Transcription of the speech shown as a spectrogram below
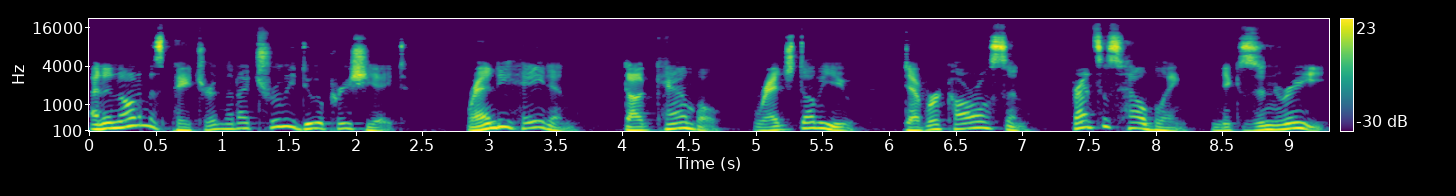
an anonymous patron that I truly do appreciate, Randy Hayden, Doug Campbell, Reg W., Deborah Carlson, Francis Helbling, Nick Zinri,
